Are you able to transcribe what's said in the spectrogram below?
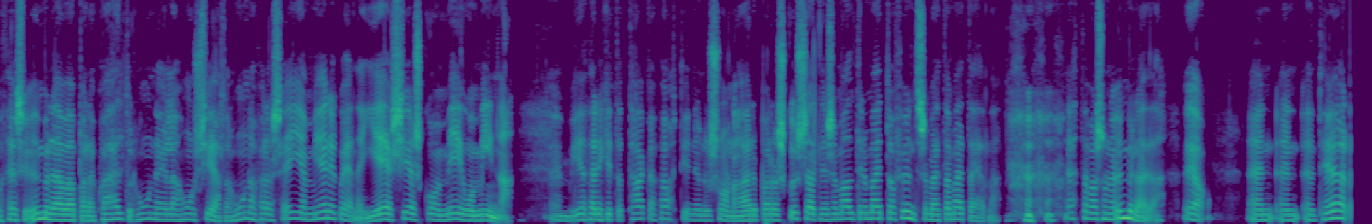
Og þessi umræða var bara, hvað heldur hún eiginlega hún sé? Alltaf hún að fara að segja mér eitthvað hérna, ég sé sko um mig og mína. Einmitt. Ég þarf ekki að taka þátt inn innu svona, það eru bara skussallir sem aldrei mæta á fund sem ætta að mæta hérna. þetta var svona umræða. Já. En, en, en þegar,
